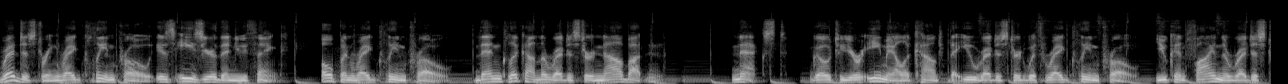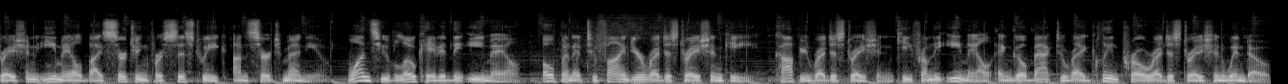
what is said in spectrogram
Registering RegClean Pro is easier than you think. Open RegClean Pro, then click on the Register Now button. Next, go to your email account that you registered with RegClean Pro. You can find the registration email by searching for SysTweak on search menu. Once you've located the email, open it to find your registration key. Copy registration key from the email and go back to RegClean Pro registration window.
